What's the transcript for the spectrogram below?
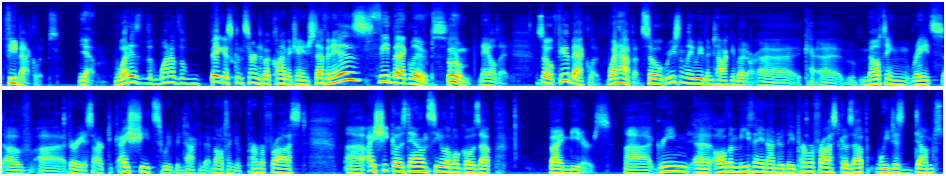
feedback loops. Yeah. What is the one of the biggest concerns about climate change, Stefan? Is Feedback loops. boom, nailed it. So feedback loop. What happens? So recently we've been talking about uh, uh, melting rates of uh, various Arctic ice sheets. We've been talking about melting of permafrost. Uh, ice sheet goes down, sea level goes up by meters. Uh, green, uh, all the methane under the permafrost goes up. We just dumped.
